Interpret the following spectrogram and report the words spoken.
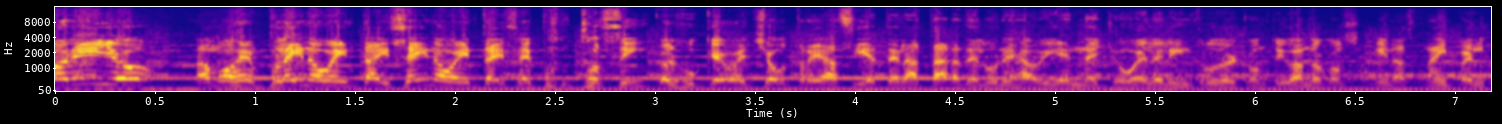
Corillo, estamos en Play 96, 96.5, el Juqueo de Show 3 a 7 de la tarde, lunes a viernes. Joel, el intruder, contigo ando con Sabina Sniper,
